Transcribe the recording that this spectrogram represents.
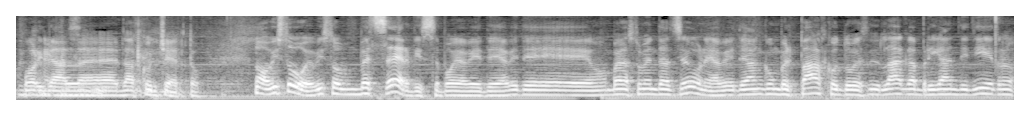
fuori dal, dal concerto. No, ho visto voi, ho visto un bel service, poi avete, avete una bella strumentazione, avete anche un bel palco dove laga briganti dietro,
